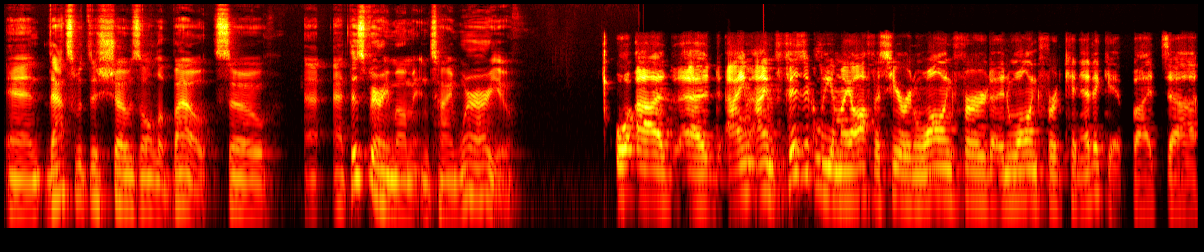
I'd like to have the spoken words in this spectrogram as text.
and that's what this show is all about. So at, at this very moment in time, where are you? Well, uh, uh, I'm I'm physically in my office here in Wallingford, in Wallingford, Connecticut. But uh,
